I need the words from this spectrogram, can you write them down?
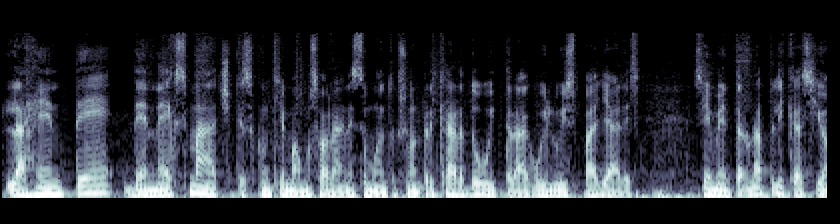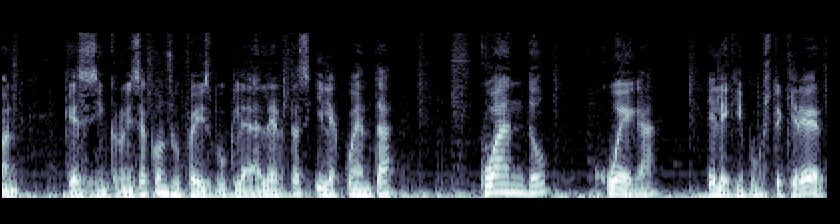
la gente de Next Match, que es con quien vamos a hablar en este momento, que son Ricardo Buitrago y Luis Payares, se inventaron una aplicación que se sincroniza con su Facebook, le da alertas y le cuenta cuándo juega el equipo que usted quiere ver.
